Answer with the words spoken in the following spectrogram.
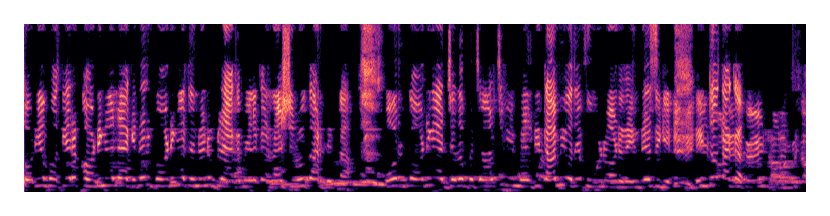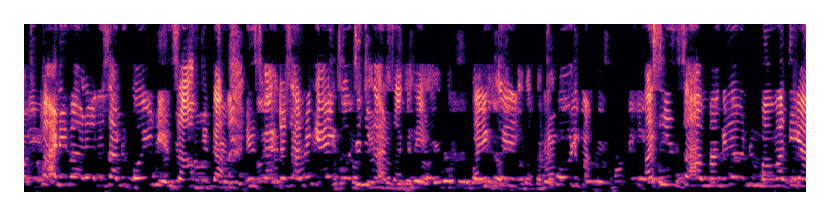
ਥੋੜੀਆਂ ਬਹੁਤੀਆਂ ਰਿਕਾਰਡਿੰਗਾਂ ਲੈ ਕੇ ਤੇ ਰਿਕਾਰਡਿੰਗਾਂ ਤੋਂ ਉਹਨਾਂ ਨੂੰ ਬਲੈਕਮੇਲ ਕਰਨਾ ਸ਼ੁਰੂ ਕਰ ਦਿੱਤਾ। ਉਹ ਰਿਕਾਰਡਿੰਗ ਜਦੋਂ ਬਾਜ਼ਾਰ 'ਚ ਵੀ ਮਿਲਦੀ ਤਾਂ ਵੀ ਉਹਦੇ ਫੋਨ ਆਉਣ ਰਹਿੰਦੇ ਸੀਗੇ। ਇੱਥੋਂ ਤੱਕ ਥਾਣੇ ਵਾਲਿਆਂ ਨੇ ਸਾਨੂੰ ਕੋਈ ਨਹੀਂ ਇਨਸਾਫ ਦਿੱਤਾ। ਇੰਸਪੈਕਟਰ ਸਾਹਿਬ ਨੇ ਕਿਹਾ ਇਹ ਕੁਝ ਨਹੀਂ ਕਰ ਸਕਦੇ। ਅਸੀਂ ਕੋਈ ਰਿਪੋਰਟ ਅਸੀਂ ਇਨਸਾਫ ਮੰਗਦੇ ਹਾਂ ਉਹਨੂੰ ਮਾਵਾਂ ਧੀਆਂ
